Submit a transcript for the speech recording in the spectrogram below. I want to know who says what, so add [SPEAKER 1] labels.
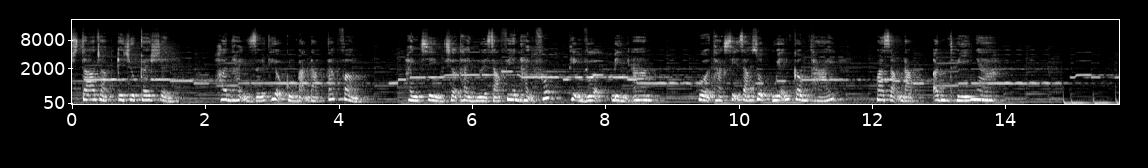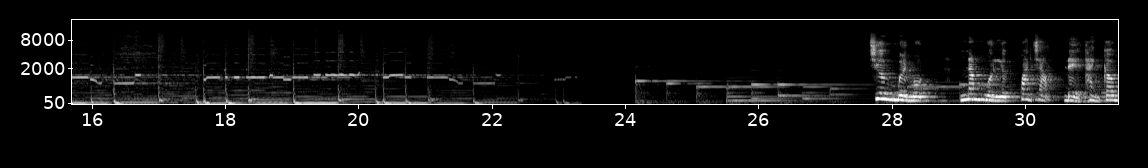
[SPEAKER 1] Startup Education hân hạnh giới thiệu cùng bạn đọc tác phẩm Hành trình trở thành người giáo viên hạnh phúc, thịnh vượng, bình an của Thạc sĩ giáo dục Nguyễn Công Thái qua giọng đọc Ân Thúy Nga. Chương 11 năm nguồn lực quan trọng để thành công.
